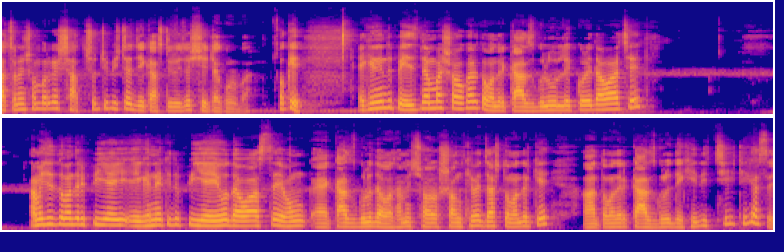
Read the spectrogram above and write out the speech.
আচরণ সম্পর্কে সাতষট্টি পৃষ্ঠার যে কাজটি রয়েছে সেটা করবা। ওকে, এখানে কিন্তু পেজ নাম্বার সহকারে তোমাদের কাজগুলো উল্লেখ করে দেওয়া আছে। আমি যদি তোমাদের পিআই এখানে কিন্তু পিআইও দেওয়া আছে এবং কাজগুলো দেওয়া আছে। আমি সংক্ষেপে জাস্ট তোমাদেরকে তোমাদের কাজগুলো দেখিয়ে দিচ্ছি, ঠিক আছে?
